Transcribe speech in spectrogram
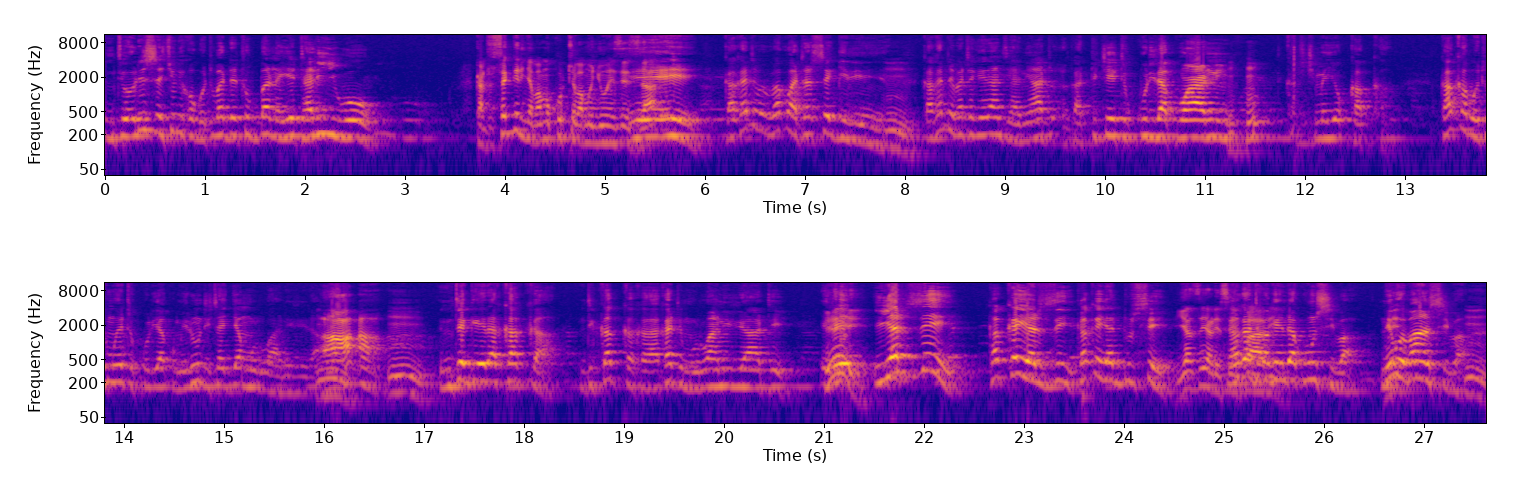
nti oli sekiliko gwe tubadde tubba naye taliiwo. Kati segirinya bamukutte bamunywezezza. Kakati bakwata segirinya Mm. kakati bategeera nti tukyetikkulira kwani? Kati kimeyo kakka kaka bwe tumwetukulya ku mirundi tajja mulwanirira. Aa ntegeera kaka nti kaka kakati mulwanirira ate. Yazze kaka yazze kaka yadduse. Yazze yalese nagati mpaabi. bagenda kunsiba naye bwe bansiba Mm.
